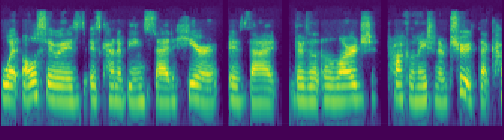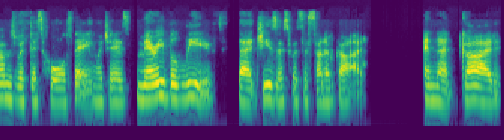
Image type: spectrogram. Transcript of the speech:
what also is is kind of being said here is that there's a, a large proclamation of truth that comes with this whole thing, which is Mary believed that Jesus was the Son of God and that God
